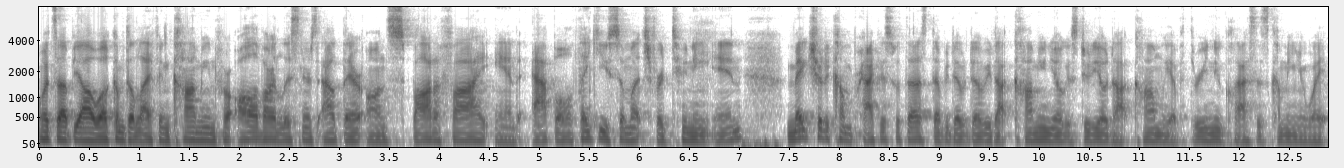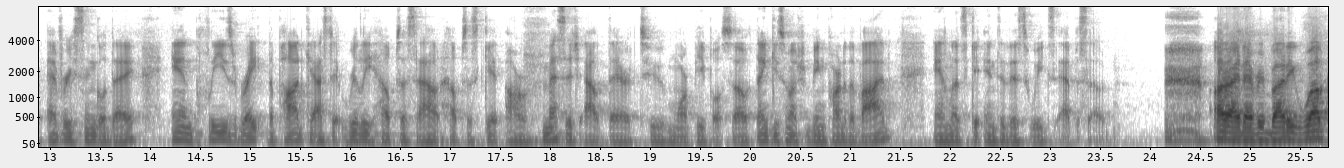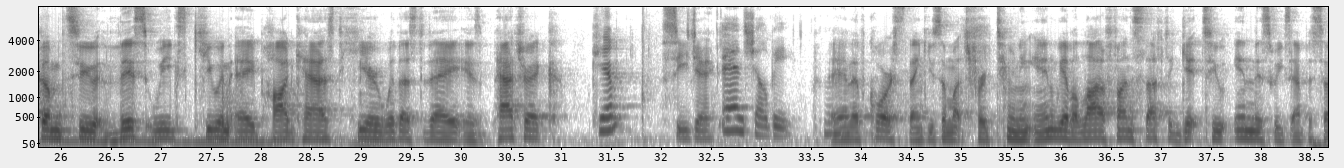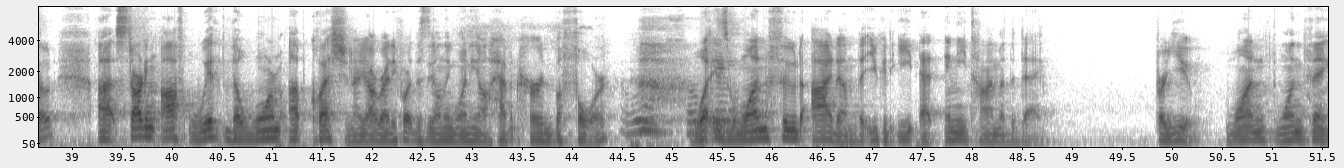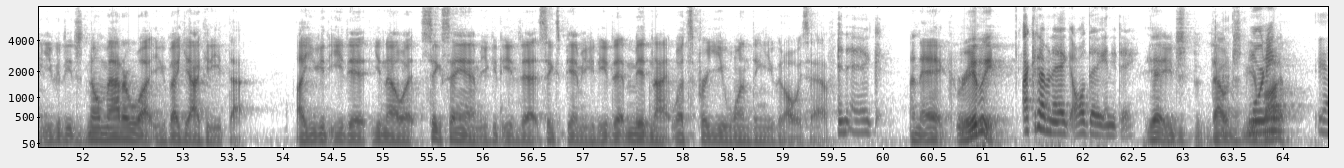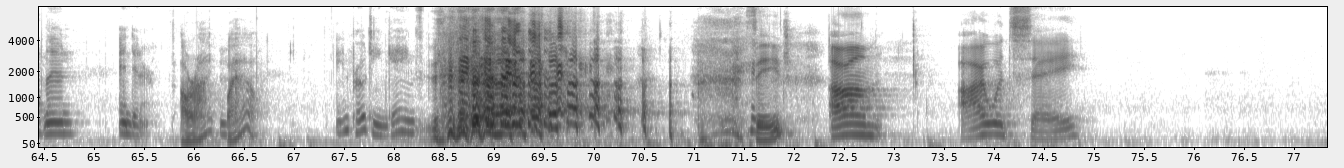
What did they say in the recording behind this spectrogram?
What's up, y'all? Welcome to Life in Commune for all of our listeners out there on Spotify and Apple. Thank you so much for tuning in. Make sure to come practice with us, www.communeyogastudio.com. We have three new classes coming your way every single day. And please rate the podcast. It really helps us out, helps us get our message out there to more people. So thank you so much for being part of the vibe. And let's get into this week's episode. All right, everybody. Welcome to this week's Q&A podcast. Here with us today is Patrick. Kim? CJ. And Shelby. And of course, thank you so much for tuning in. We have a lot of fun stuff to get to in this week's episode. Uh, starting off with the warm up question. Are y'all ready for it? This is the only one y'all haven't heard before. What is one food item that you could eat at any time of the day? For you, one one thing you could eat just no matter what. You could be like, yeah, I could eat that. Like you could eat it, you know, at 6 a.m. You could eat it at 6 p.m. You could eat it at midnight. What's for you one thing you could always have? An egg. An egg. Really? I could have an egg all day, any day. Yeah. You just that would just be Morning, your vibe. Yeah. noon, and dinner. All right. Wow. And protein gains. CJ. Um, I would say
